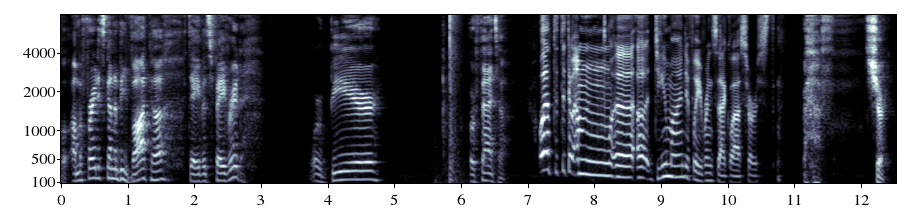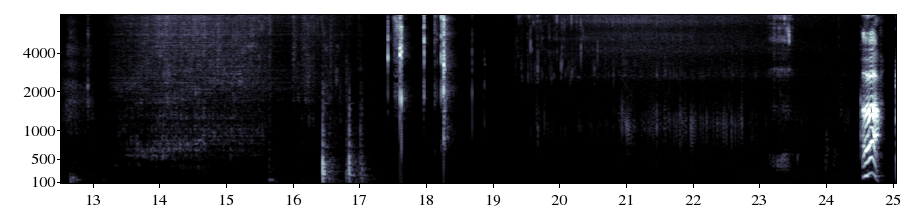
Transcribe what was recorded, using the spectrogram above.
Well, I'm afraid it's gonna be vodka, David's favorite, or beer, or Fanta. Well, t- t- t- um, uh, uh, do you mind if we rinse that glass first? Sure. Ah,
